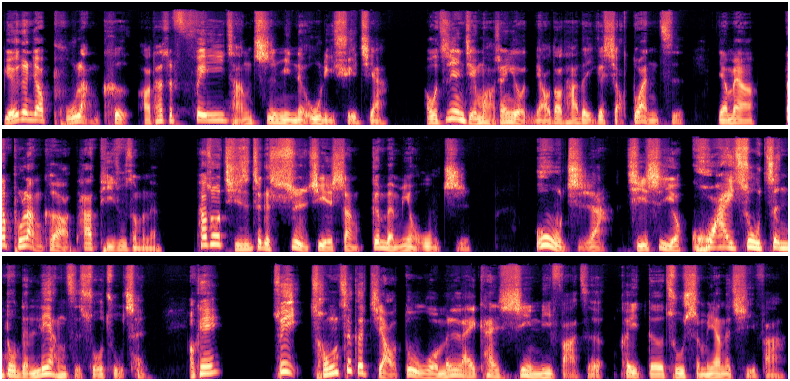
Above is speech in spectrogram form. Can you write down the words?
有一个人叫普朗克，好，他是非常知名的物理学家。我之前节目好像有聊到他的一个小段子，有没有？那普朗克啊，他提出什么呢？他说，其实这个世界上根本没有物质，物质啊，其实由快速振动的量子所组成。OK，所以从这个角度，我们来看吸引力法则，可以得出什么样的启发？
